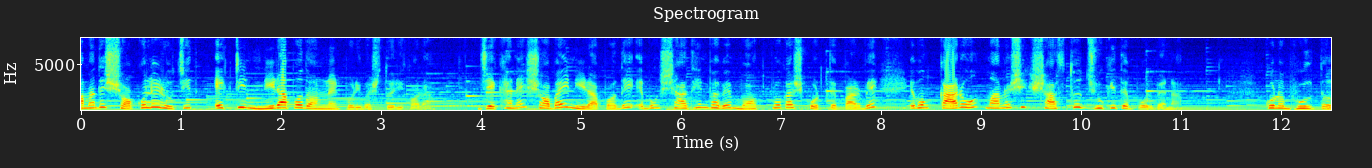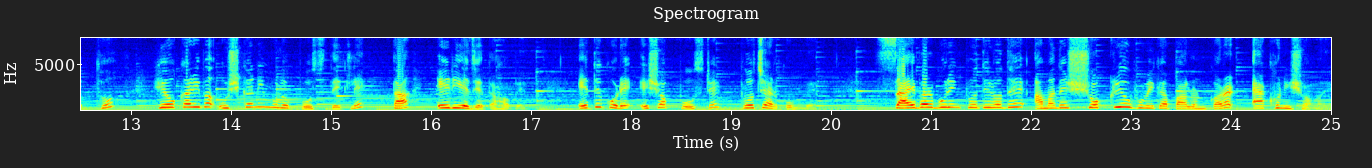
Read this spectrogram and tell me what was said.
আমাদের সকলের উচিত একটি নিরাপদ অনলাইন পরিবেশ তৈরি করা, যেখানে সবাই নিরাপদে এবং স্বাধীনভাবে মত প্রকাশ করতে পারবে এবং কারও মানসিক স্বাস্থ্য ঝুঁকিতে পড়বে না। কোনো ভুল তথ্য, হেয়কারী বা উস্কানিমূলক পোস্ট দেখলে তা এড়িয়ে যেতে হবে। এতে করে এসব পোস্টে প্রচার কমবে। সাইবার বুলিং প্রতিরোধে আমাদের সক্রিয় ভূমিকা পালন করার এখনই সময়।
